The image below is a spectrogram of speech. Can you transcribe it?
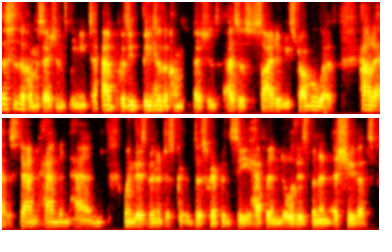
this is the conversations we need to have because these yeah. are the conversations as a society we struggle with. How to stand hand in hand when there's been a discre- discrepancy happened or there's been an issue that's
